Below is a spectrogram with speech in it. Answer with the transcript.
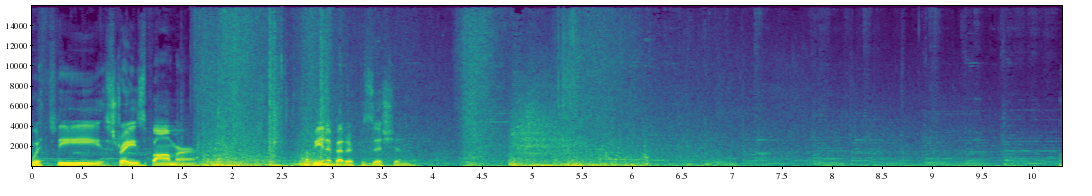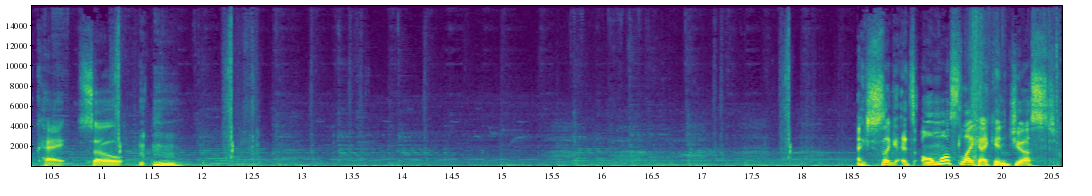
with the Strays bomber, I'll be in a better position. Okay, so It's just like it's almost like I can just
